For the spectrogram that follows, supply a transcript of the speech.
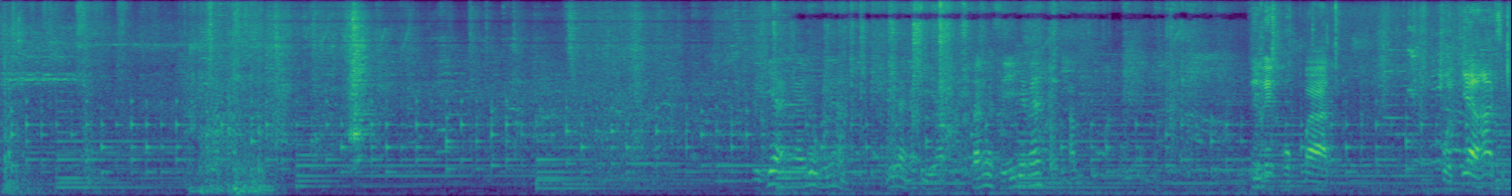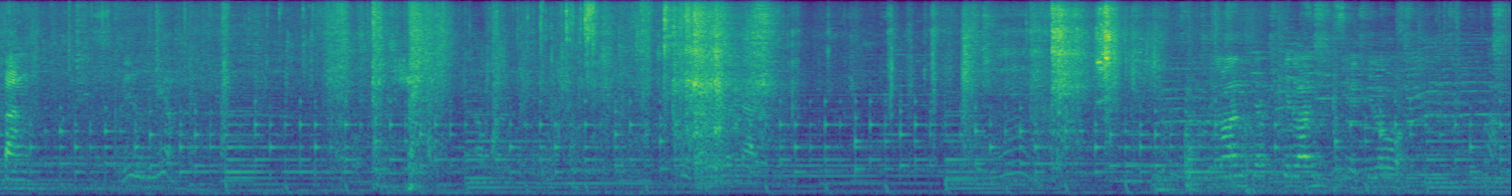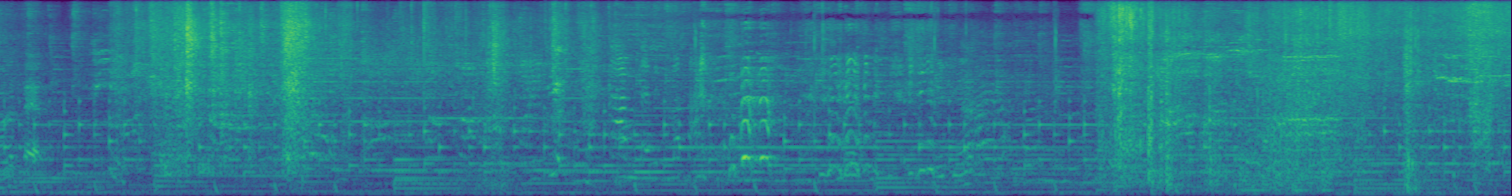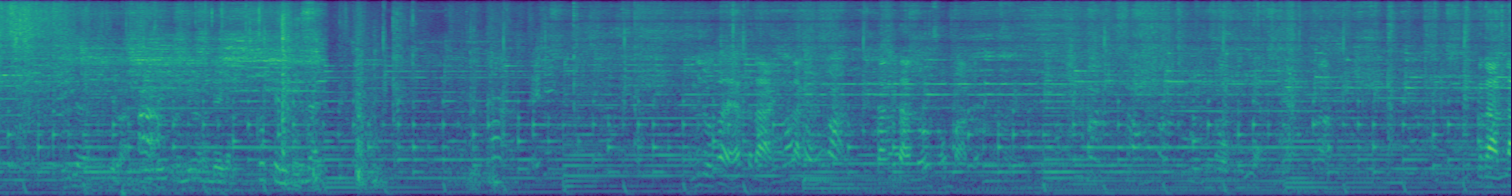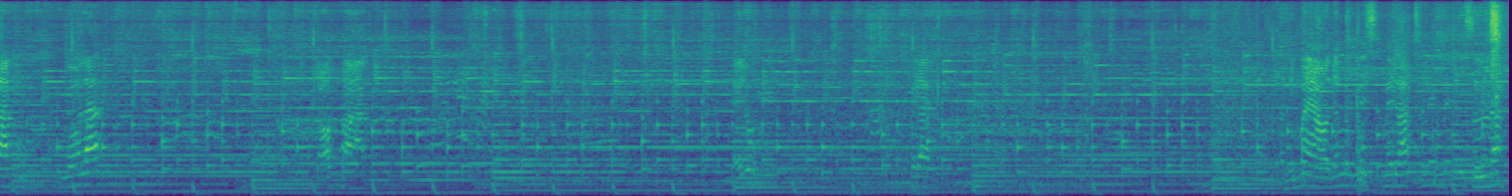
แยกไงลูกเนี่ยนี่แหละสีครับสังกะสีใช่ไหมครับนี่เหล็กหกบาทขวดแก้วห้าสิบตังค์ จะกิโลสิบเอ็ดกิโลร้อยละแปดนี่นะนี่จะนี่หลังนี่เป็นเรื่องเดียวกันก็เป็นไปได้นี่โลเท่าไหร่ครับกระดาษกระดาษกระดาษโลสองบาทแล้ว ระดาษลังโลละสองบาทไหนลูกไม่ได้อันนี้ไม่เอานะไม่ไม่ไม่รับไม่ไม่ไม่ซื้อนะ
